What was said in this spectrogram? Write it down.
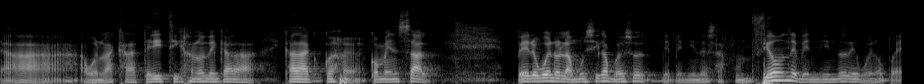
a, bueno, las características ¿no? de cada, cada comensal. Pero bueno, la música, pues eso, dependiendo de esa función, dependiendo de, bueno, pues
